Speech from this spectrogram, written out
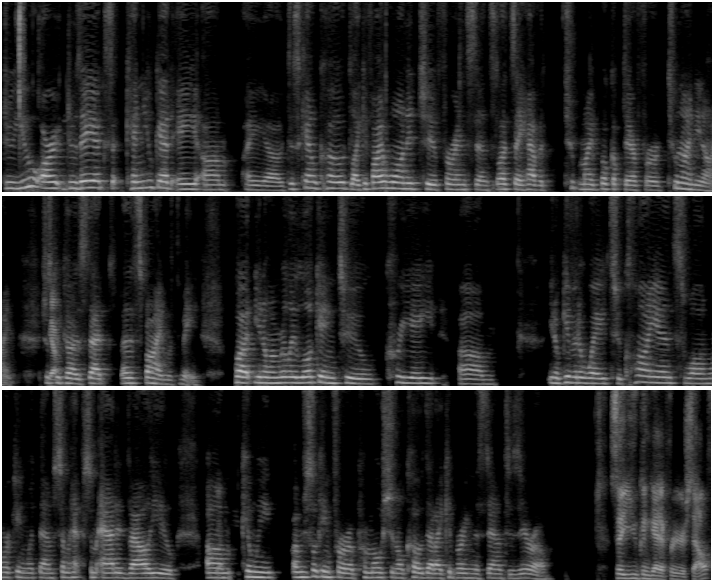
Do you are do they accept, can you get a um a uh, discount code? Like if I wanted to for instance let's say have a two, my book up there for 299 just yep. because that that is fine with me. But you know i'm really looking to create um, you know give it away to clients while i'm working with them some some added value. Um, can we i'm just looking for a promotional code that i can bring this down to zero. So you can get it for yourself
